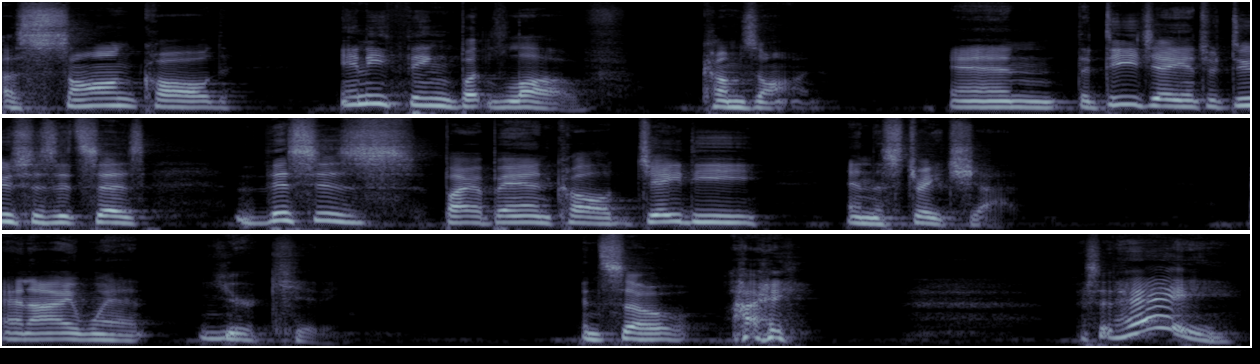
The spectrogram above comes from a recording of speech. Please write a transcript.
a song called Anything But Love comes on. And the DJ introduces it, says, This is by a band called JD and the Straight Shot. And I went, You're kidding. And so I, I said, Hey,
